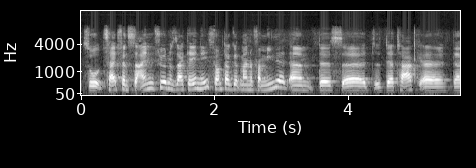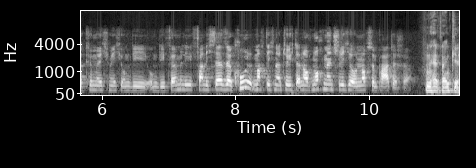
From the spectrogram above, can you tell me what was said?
so Zeitfenster einführt und sagt, hey, nee, Sonntag gehört meiner Familie, ähm, das, äh, der Tag, äh, da kümmere ich mich um die, um die Family. Fand ich sehr, sehr cool, macht dich natürlich dann auch noch menschlicher und noch sympathischer. Ja, danke.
